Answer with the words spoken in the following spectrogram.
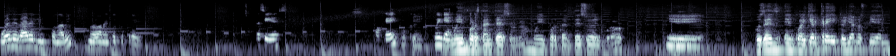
puede dar el Infonavit nuevamente tu crédito. Así es. Ok. Muy bien. Muy importante eso, ¿no? Muy importante eso del buro. Eh, pues en cualquier crédito ya nos piden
